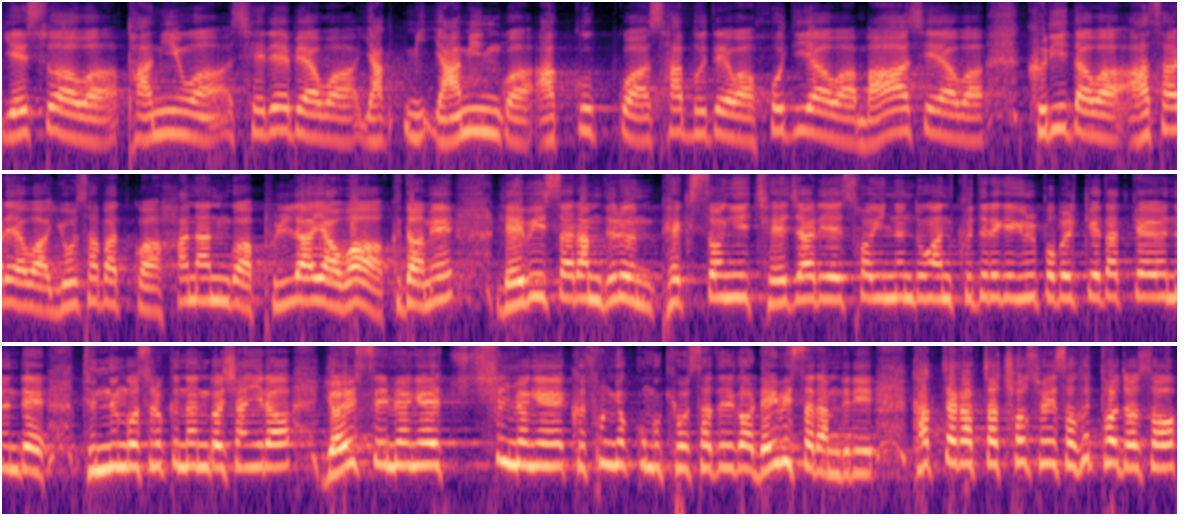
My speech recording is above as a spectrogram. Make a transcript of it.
예수아와 바니와 세레비아와 약- 야민과 악굽과 사브데와 호디아와 마아세야와 그리다와 아사랴와 요사밭과 하난과 블라야와 그 다음에 레위 사람들은 백성이 제자리에 서 있는 동안 그들에게 율법 율법을 깨닫게 하였는데 듣는 것으로 끝난 것이 아니라 13명의 7명의 그 성경 공부 교사들과 레위 사람들이 각자 각자 처소에서 흩어져서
